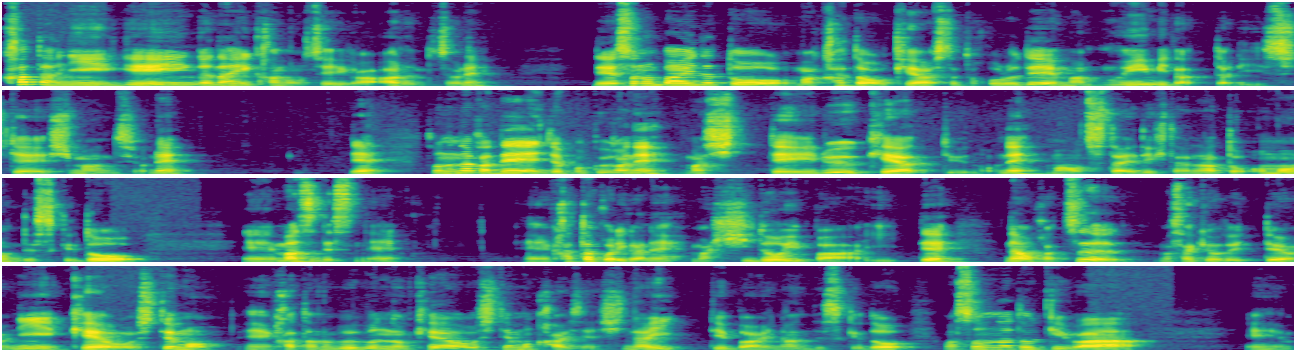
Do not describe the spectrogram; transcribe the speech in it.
肩に原因がない可能性があるんですよね。で、その場合だと、まあ、肩をケアしたところで、まあ、無意味だったりしてしまうんですよね。で、その中で、じゃあ僕がね、まあ、知っているケアっていうのをね、まあ、お伝えできたらなと思うんですけど、えー、まずですね、えー、肩こりがね、まあ、ひどい場合で、なおかつ、まあ、先ほど言ったように、ケアをしても、えー、肩の部分のケアをしても改善しないっていう場合なんですけど、まあ、そんな時は、えー、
